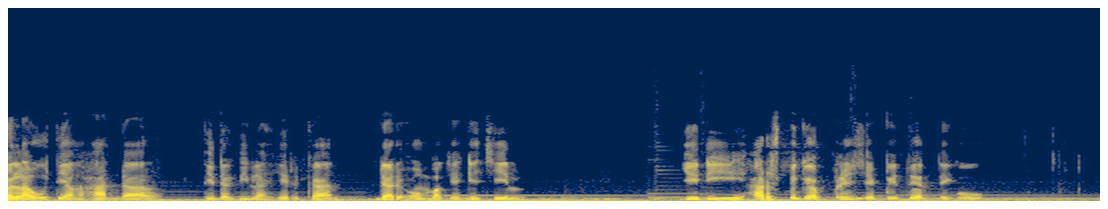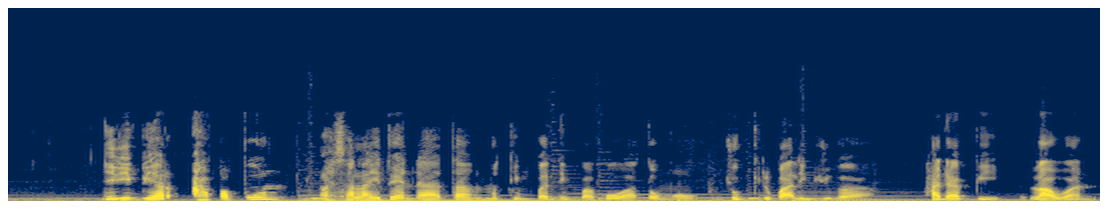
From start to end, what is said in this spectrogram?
Pelaut yang handal tidak dilahirkan dari ombak yang kecil. Jadi harus pegang prinsip itu yang teguh jadi biar apa pun masalah itu yang datang mau timpa-timpa ku atau mau jungkir balik juga hadapi lawan.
